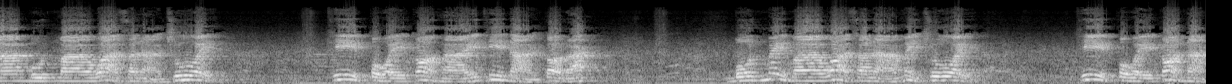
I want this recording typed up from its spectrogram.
าบุญมาวาสนาช่วย ที่ป่วยก็หายที่หน่ายก็รัก บุญไม่มาวาสนาไม่ช่วย ที่ป่วยก็หนัก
